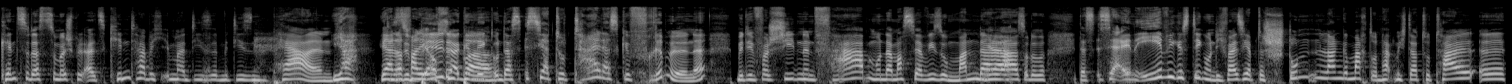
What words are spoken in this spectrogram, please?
kennst du das zum Beispiel als Kind habe ich immer diese mit diesen Perlen. Ja, ja, diese das fand ich auch Bilder super. gelegt und das ist ja total das Gefrimmel, ne? Mit den verschiedenen Farben und da machst du ja wie so Mandalas oder so. Das ist ja ein ewiges Ding und ich weiß, ich habe das stundenlang gemacht und habe mich da total äh,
